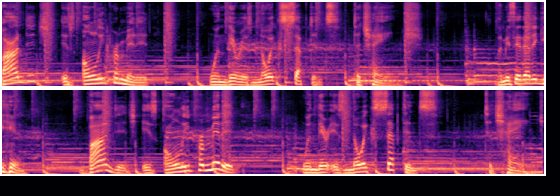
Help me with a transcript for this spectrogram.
Bondage is only permitted when there is no acceptance to change. Let me say that again. Bondage is only permitted when there is no acceptance to change.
